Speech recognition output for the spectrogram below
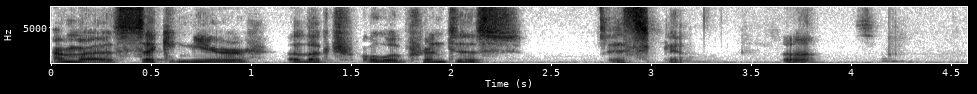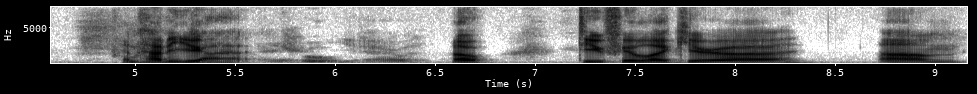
I'm a second year electrical apprentice. That's good. And how do you Got- ooh, you know what? do you feel like your uh, um,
